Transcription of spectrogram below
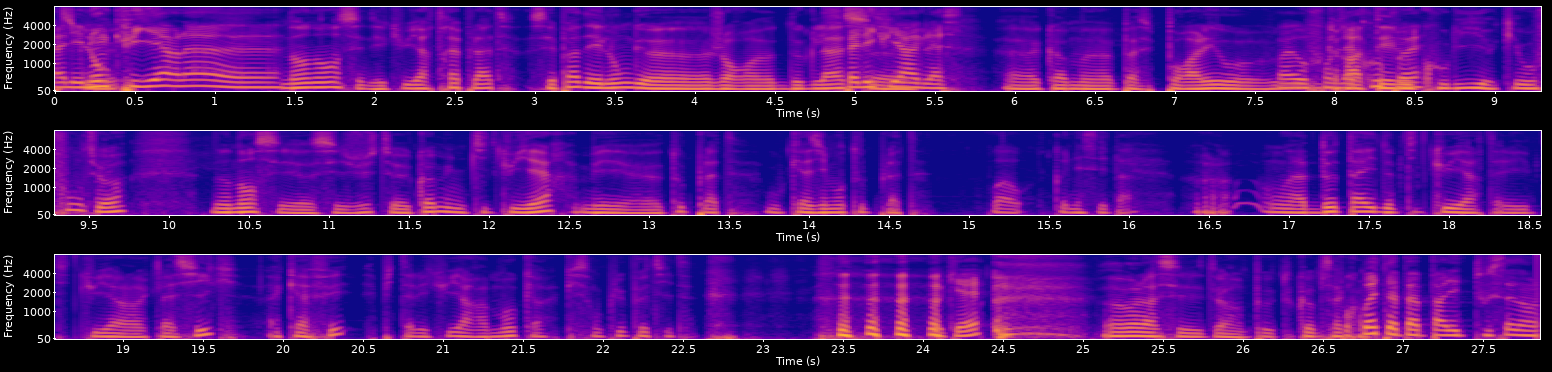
Ah les que- longues cuillères là. euh, Non non, c'est des cuillères très plates. C'est pas des longues euh, genre de glace. c'est pas euh, cuillères à glace. comme pour aller au, Ouais, au fond de la gratter coupe, le ouais. coulis qui est au fond, tu vois. Non non, c'est juste comme une petite cuillère, mais toute plate ou quasiment toute plate. Waouh, connaissais pas. Voilà. On a deux tailles de petites cuillères. Tu as les petites cuillères classiques à café et puis tu as les cuillères à mocha qui sont plus petites. Ok. Bah, voilà, c'est un peu tout comme ça. quoi. Pourquoi t'as pas parlé de tout ça dans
